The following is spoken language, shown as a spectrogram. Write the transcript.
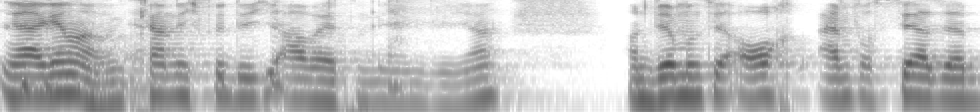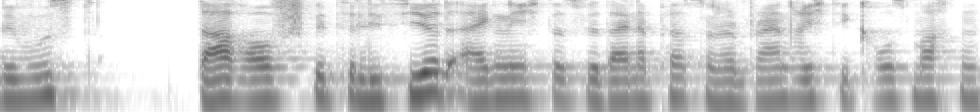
ja, genau. Kann ich für dich arbeiten irgendwie, ja. Und wir haben uns ja auch einfach sehr, sehr bewusst darauf spezialisiert eigentlich, dass wir deine Personal Brand richtig groß machen,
